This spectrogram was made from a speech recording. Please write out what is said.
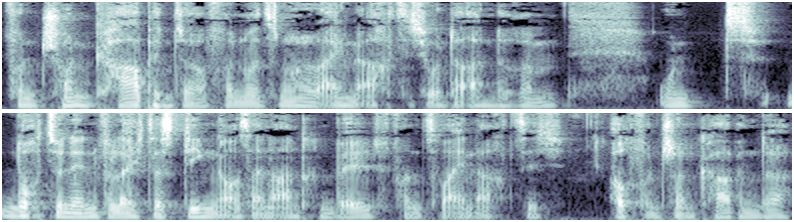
von John Carpenter von 1981 unter anderem. Und noch zu nennen vielleicht das Ding aus einer anderen Welt von 82, auch von John Carpenter.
